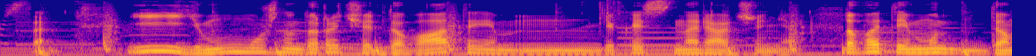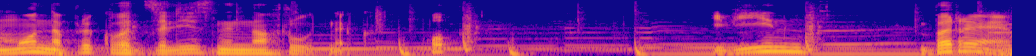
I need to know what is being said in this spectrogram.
Все. І йому можна, до речі, давати якесь снарядження. Давайте йому дамо, наприклад, залізний нагрудник. Оп. І він бере.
